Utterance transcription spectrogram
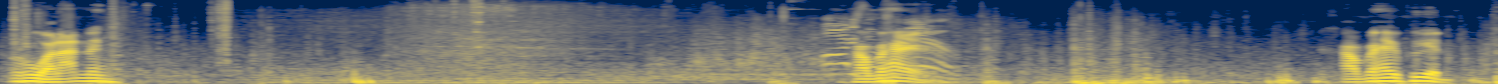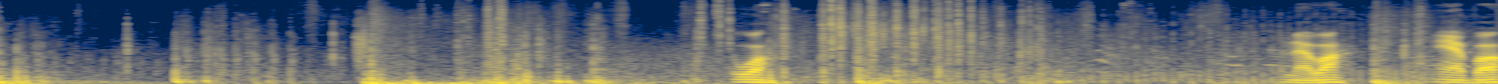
เอาหัวนัดหนึ่ง Eyes How over about- there! เดี๋ยว เอาไปให้เพื่อนตัวอะไรวะ แอบปะ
